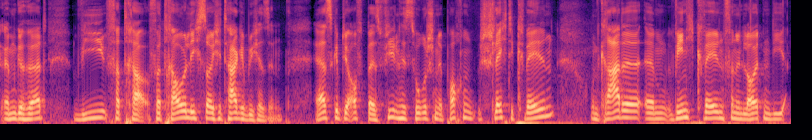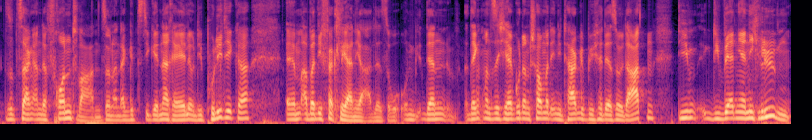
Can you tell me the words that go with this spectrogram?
ähm, gehört, wie vertrau vertraulich solche Tagebücher sind. Ja, es gibt ja oft bei vielen historischen Epochen schlechte Quellen und gerade ähm, wenig Quellen von den Leuten, die sozusagen an der Front waren, sondern da gibt es die Generäle und die Politiker, ähm, aber die verklären ja alle so. Und dann denkt man sich, ja gut, dann schauen wir in die Tagebücher der Soldaten, die, die werden ja nicht lügen.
